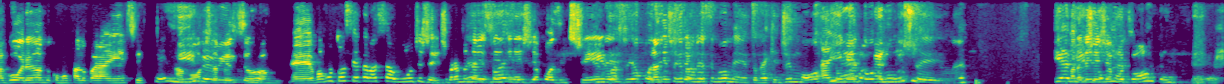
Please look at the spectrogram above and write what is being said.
agorando, como fala o paraense, a morte da pessoa. É, vamos torcer pela saúde, gente. Para mandar é energia positiva. Energia positiva nesse momento, né? Que de morte aí, é, todo mundo gente... cheio, né? E a Para gente, como repórter,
